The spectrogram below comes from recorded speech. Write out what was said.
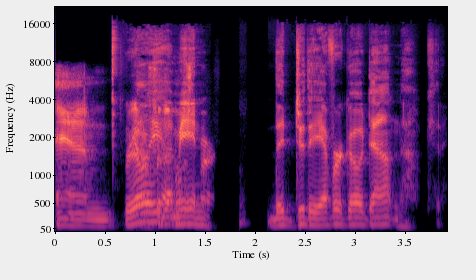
And really, you know, I mean, they, do they ever go down? No, I'm kidding.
